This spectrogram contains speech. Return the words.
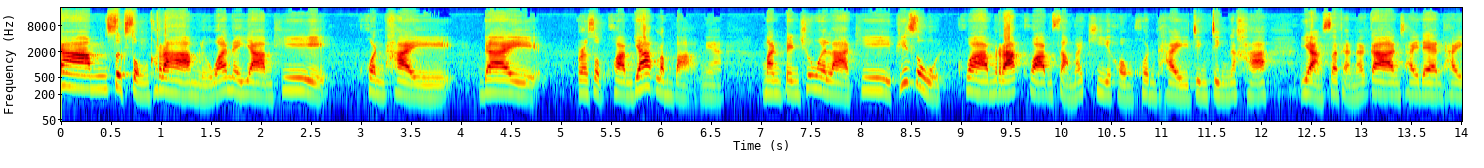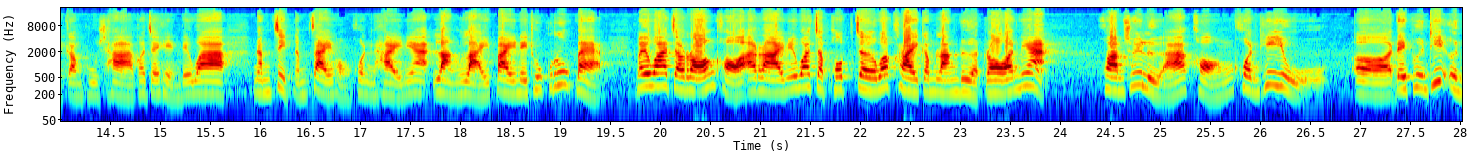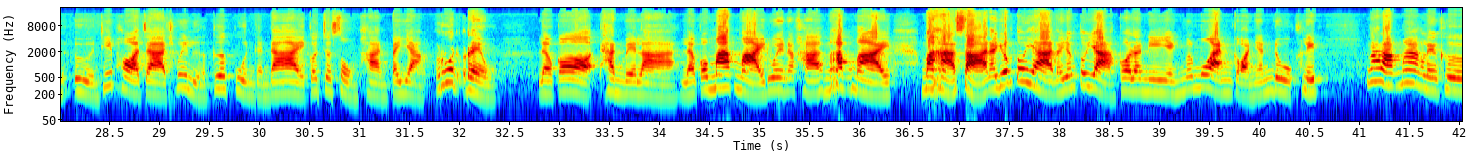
ยามศึกสงครามหรือว่าในยามที่คนไทยได้ประสบความยากลำบากเนี่ยมันเป็นช่วงเวลาที่พิสูจน์ความรักความสามัคคีของคนไทยจริง ๆนะคะ อย่างสถานการณ์ชายแดนไทยกัมพูชาก็จะเห็นได้ว่าน้ำจิตน้ำใจของคนไทยเนี่ยหลั่งไหลไปในทุกรูปแบบ ไม่ว่าจะร้องขออะไร ไม่ว่าจะพบเจอว่าใครกำลังเดือดร้อนเนี่ยความช่วยเหลือของคนที่อยู่ ในพื้นที่อื่น ๆ ที่พอจะช่วยเหลือเกื้อกูลกันได้ ก็จะส่งผ่านไปอย่างรวดเร็ว แล้วก็ทันเวลาแล้วก็มากมายด้วยนะคะ มากมายมหาศาลนายกตัวอย่างนายกตัวอย่างกรณีอย่างเมื่อวันก่อนยันดูคลิปน่ารักมากเลยคือ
